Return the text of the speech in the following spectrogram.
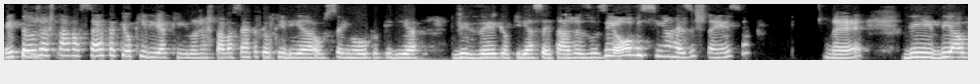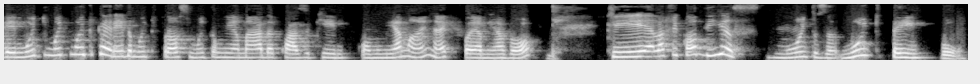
Então eu já estava certa que eu queria aquilo, eu já estava certa que eu queria o Senhor, que eu queria viver, que eu queria aceitar Jesus. E houve sim a resistência, né? De, de alguém muito, muito, muito querida, muito próximo, muito minha amada, quase que como minha mãe, né? Que foi a minha avó que ela ficou dias, muitos, muito tempo,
